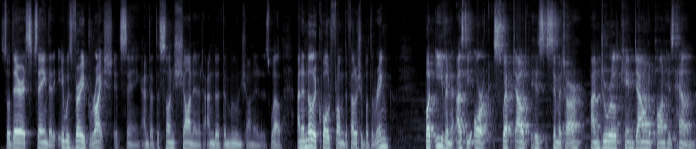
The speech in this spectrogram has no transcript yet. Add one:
So there it's saying that it was very bright, it's saying, and that the sun shone in it and that the moon shone in it as well. And another quote from the Fellowship of the Ring. But even as the orc swept out his scimitar, Andúril came down upon his helm.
